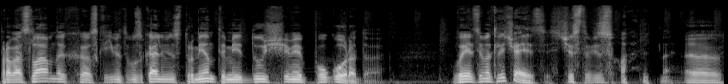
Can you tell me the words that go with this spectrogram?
православных э, с какими-то музыкальными инструментами, идущими по городу. Вы этим отличаетесь, чисто визуально.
